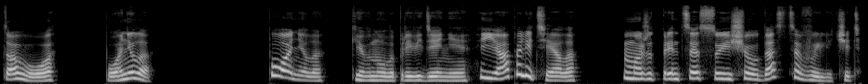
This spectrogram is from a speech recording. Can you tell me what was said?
того. Поняла?» «Поняла», — кивнуло привидение. «Я полетела. Может, принцессу еще удастся вылечить?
